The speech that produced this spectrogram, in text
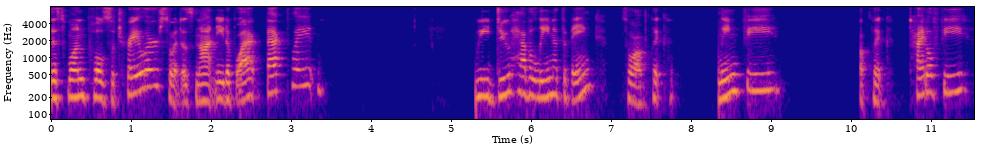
This one pulls a trailer, so it does not need a black back plate. We do have a lien at the bank, so I'll click lien fee. I'll click title fee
